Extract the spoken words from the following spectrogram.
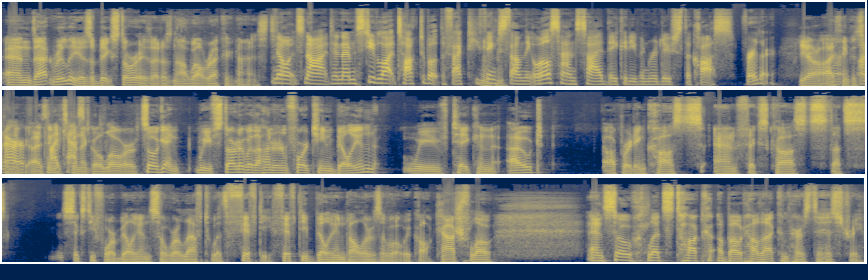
And that really is a big story that is not well recognized. No, it's not. And um, Steve Laut talked about the fact he mm-hmm. thinks on the oil sands side they could even reduce the costs further. Yeah, I think it's gonna, I think it's going to go lower. So again, we've started with 114 billion. We've taken out operating costs and fixed costs. That's 64 billion. So we're left with 50, 50 billion dollars of what we call cash flow. And so let's talk about how that compares to history.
